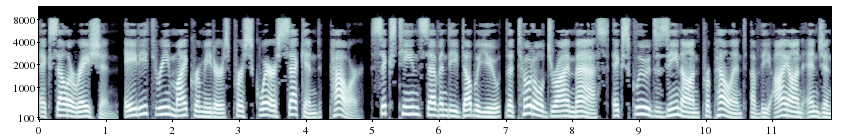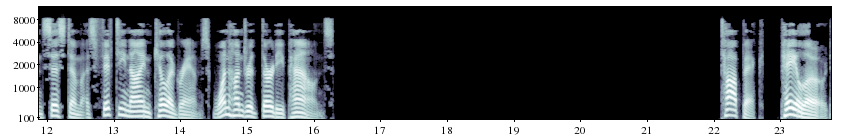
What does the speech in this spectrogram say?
acceleration, 83 micrometers per square second, power, 1670 W the total dry mass excludes xenon propellant of the ion engine system is 59 kilograms 130 pounds. Topic: Payload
